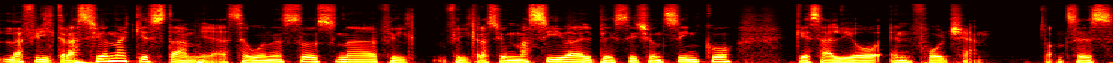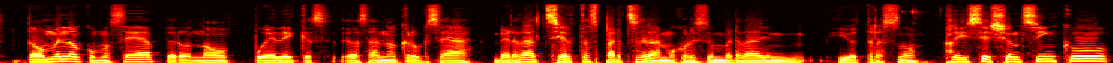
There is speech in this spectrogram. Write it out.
la filtración. Aquí está, mira. Según esto, es una fil- filtración masiva del PlayStation 5 que salió en 4chan. Entonces, tómenlo como sea, pero no puede que, o sea, no creo que sea verdad. Ciertas partes a lo mejor son verdad y, y otras no. PlayStation 5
